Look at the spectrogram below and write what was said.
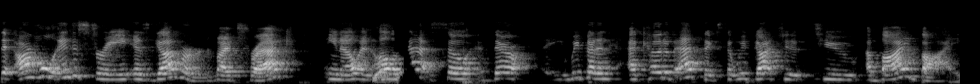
the, our whole industry is governed by TREC, you know, and all of that. So there, we've got an, a code of ethics that we've got to to abide by,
